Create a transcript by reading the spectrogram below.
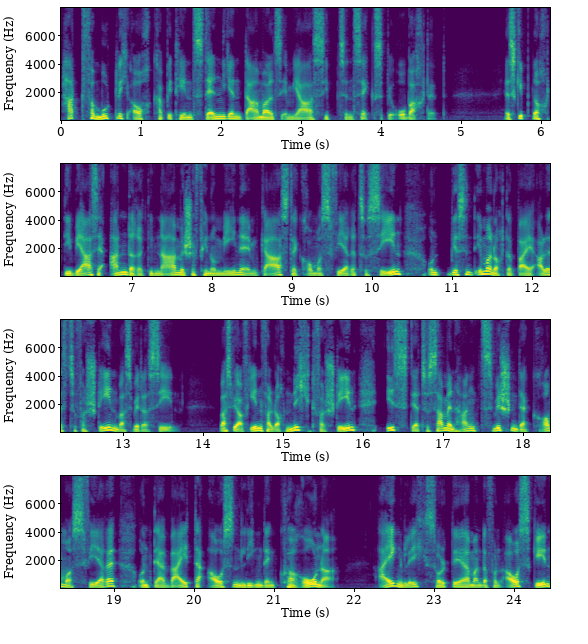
hat vermutlich auch Kapitän Stenjen damals im Jahr 1706 beobachtet. Es gibt noch diverse andere dynamische Phänomene im Gas der Chromosphäre zu sehen und wir sind immer noch dabei, alles zu verstehen, was wir da sehen. Was wir auf jeden Fall noch nicht verstehen, ist der Zusammenhang zwischen der Chromosphäre und der weiter außen liegenden Corona. Eigentlich sollte ja man davon ausgehen,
